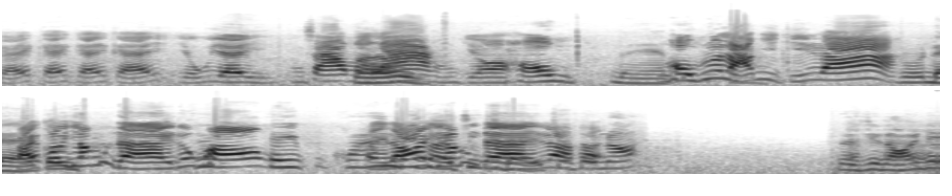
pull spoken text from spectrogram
Kể kể kể kể. Vụ gì? Sao mà Rồi. la giờ hùng. Đẹp. Hùng nó làm gì chị ra? Rồi phải có vấn đề đúng không? Thì Thì đó vấn đề là tôi nói giờ chị nói đi.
